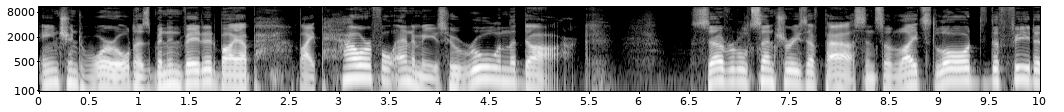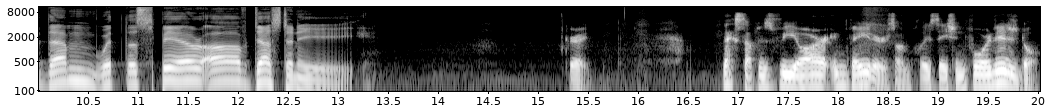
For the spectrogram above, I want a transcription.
ancient world has been invaded by a by powerful enemies who rule in the dark. Several centuries have passed since the Light's Lord defeated them with the Spear of Destiny. Great. Next up is VR Invaders on PlayStation 4 Digital.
